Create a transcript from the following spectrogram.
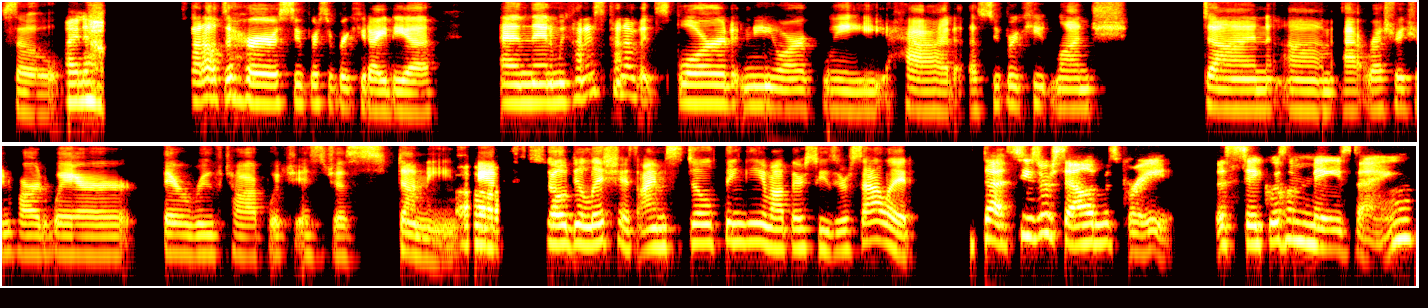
So I know. Shout out to her. Super, super cute idea. And then we kind of just kind of explored New York. We had a super cute lunch done um, at Restoration Hardware, their rooftop, which is just stunning oh. and so delicious. I'm still thinking about their Caesar salad. That Caesar salad was great. The steak was amazing.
